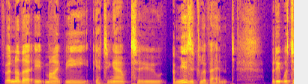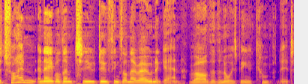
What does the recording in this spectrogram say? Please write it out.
For another, it might be getting out to a musical event. But it was to try and enable them to do things on their own again, rather than always being accompanied.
